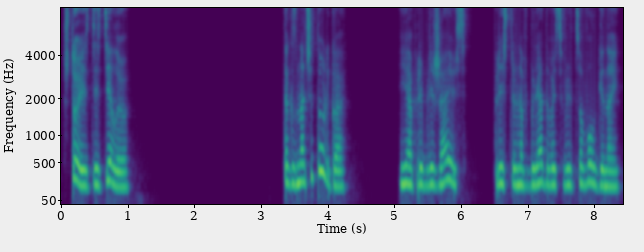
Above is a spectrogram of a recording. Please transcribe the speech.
что я здесь делаю. «Так значит, Ольга?» Я приближаюсь, пристально вглядываясь в лицо Волгиной.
